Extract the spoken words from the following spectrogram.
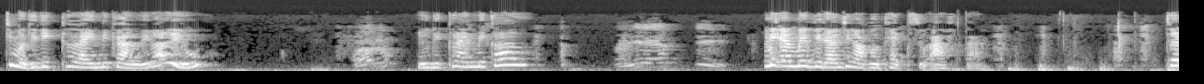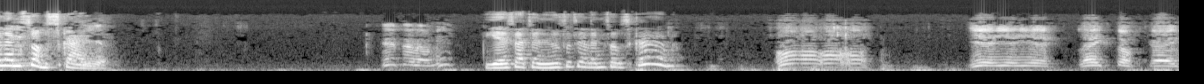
I'm still not to me and you're being. Uy. Yeah. Timothy declined me call. Where are you? What? You declined me call? Well, yeah, see. Let me end my video and I will text you after. Tell them subscribe. Yeah. You telling me? Yes, I tell you to tell them subscribe. Oh, oh, oh, oh. Yeah, yeah, yeah. Like subscribe.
